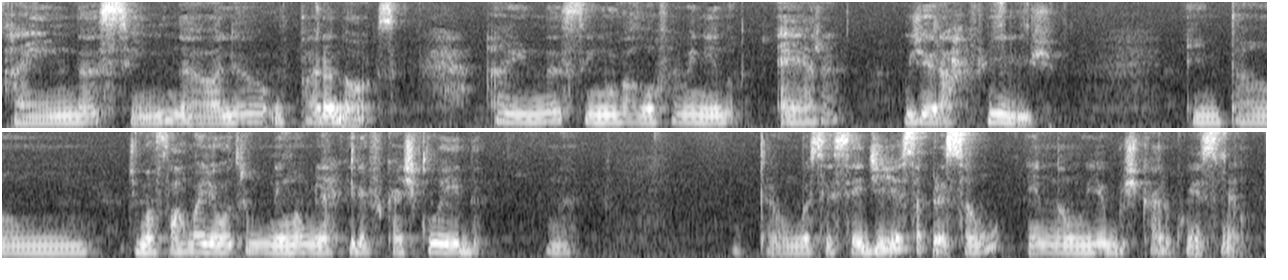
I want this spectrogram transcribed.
ainda assim, né, olha o paradoxo, ainda assim o valor feminino era o gerar filhos. Então, de uma forma ou de outra, nenhuma mulher queria ficar excluída, né? Então, você cedia essa pressão e não ia buscar o conhecimento.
